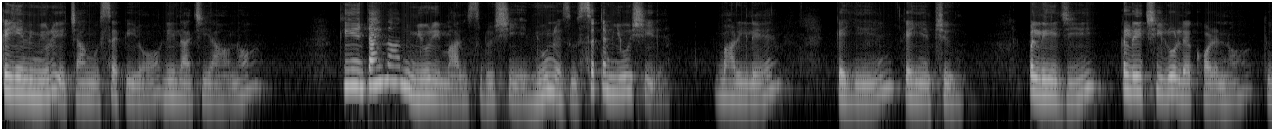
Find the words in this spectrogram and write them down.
ကရင်လူမျိုးတွေအကြောင်းကိုဆက်ပြီးတော့လေ့လာကြည့်ရအောင်နော် ကရင်တိုင်းသားလူမျိုးတွေမှာလေဆိုလို့ရှိရင်မျိုးနွယ်စု17မျိုးရှိတယ်ဒီမှာတွေလေကရင်ကရင်ဖြူပလေကြီးကလေးချီလို့လည်းခေါ်တယ်နော်သူ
